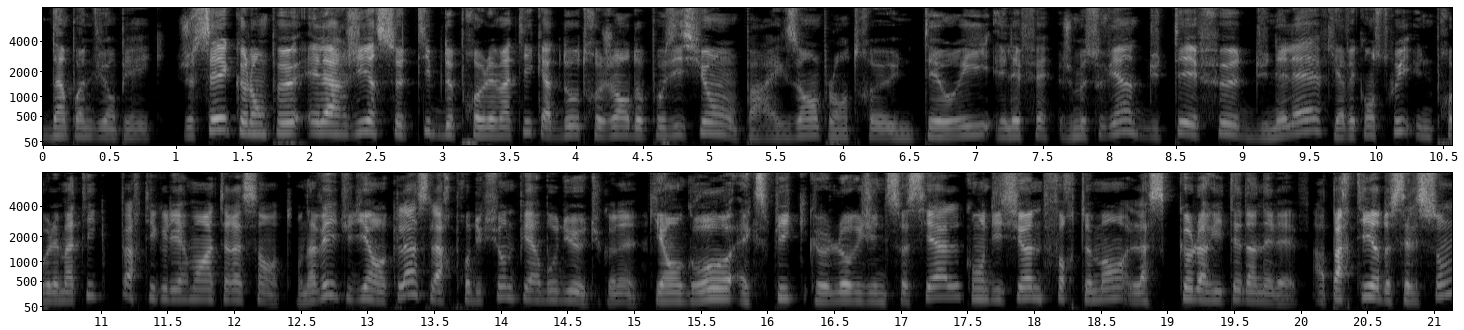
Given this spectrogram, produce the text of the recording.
D'un point de vue empirique. Je sais que l'on peut élargir ce type de problématique à d'autres genres d'opposition, par exemple entre une théorie et les faits. Je me souviens du TFE d'une élève qui avait construit une problématique particulièrement intéressante. On avait étudié en classe la reproduction de Pierre Bourdieu, tu connais, qui en gros explique que l'origine sociale conditionne fortement la scolarité d'un élève. À partir de ces leçons,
